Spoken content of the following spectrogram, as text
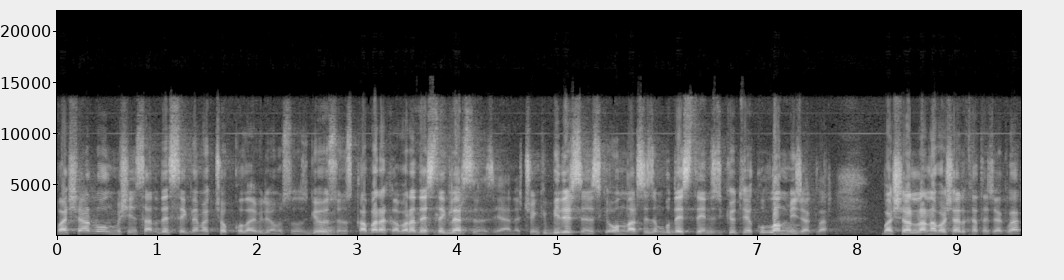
başarılı olmuş insanı desteklemek çok kolay biliyor musunuz? Göğsünüz kabara kabara desteklersiniz yani. Çünkü bilirsiniz ki onlar sizin bu desteğinizi kötüye kullanmayacaklar. Başarılarına başarı katacaklar.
